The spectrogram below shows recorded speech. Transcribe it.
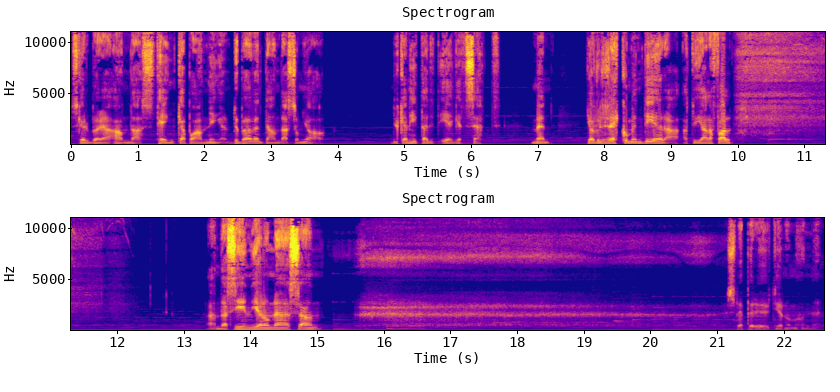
ska du börja andas. Tänka på andningen. Du behöver inte andas som jag. Du kan hitta ditt eget sätt. Men jag vill rekommendera att du i alla fall andas in genom näsan. Släpper ut genom munnen.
